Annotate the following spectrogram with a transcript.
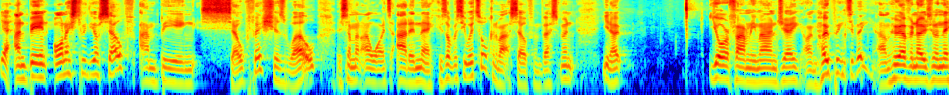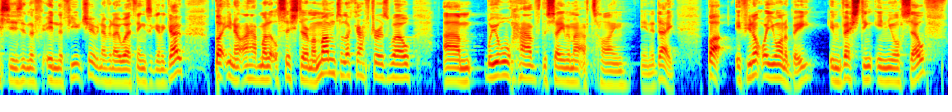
Yeah. and being honest with yourself and being selfish as well is something I wanted to add in there because obviously we're talking about self investment. You know, you're a family man, Jay. I'm hoping to be. Um, whoever knows when this is in the in the future, we never know where things are going to go. But you know, I have my little sister and my mum to look after as well. Um, we all have the same amount of time in a day. But if you're not where you want to be, investing in yourself.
